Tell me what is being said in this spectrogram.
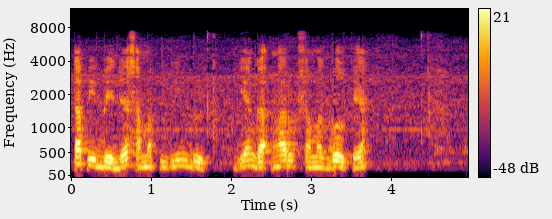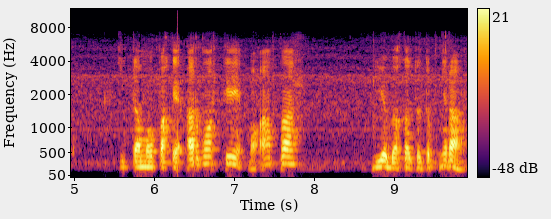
Tapi beda sama piglin brood dia nggak ngaruh sama gold ya. Kita mau pakai armor ke mau apa dia bakal tetap nyerang.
